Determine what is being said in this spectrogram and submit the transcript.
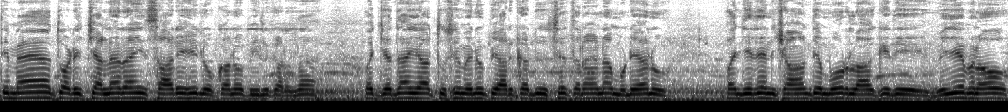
ਤੇ ਮੈਂ ਤੁਹਾਡੇ ਚੈਨਲ ਰਾਹੀਂ ਸਾਰੇ ਹੀ ਲੋਕਾਂ ਨੂੰ ਅਪੀਲ ਕਰਦਾ ਪਰ ਜਿੱਦਾਂ ਯਾਰ ਤੁਸੀਂ ਮੈਨੂੰ ਪਿਆਰ ਕਰਦੇ ਹੋ, ਉਸੇ ਤਰ੍ਹਾਂ ਇਹਨਾਂ ਮੁੰਡਿਆਂ ਨੂੰ ਪੰਜੇ ਦੇ ਨਿਸ਼ਾਨ ਤੇ ਮੋਹਰ ਲਾ ਕੇ ਦੇ ਵਿਜੇ ਬਣਾਓ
